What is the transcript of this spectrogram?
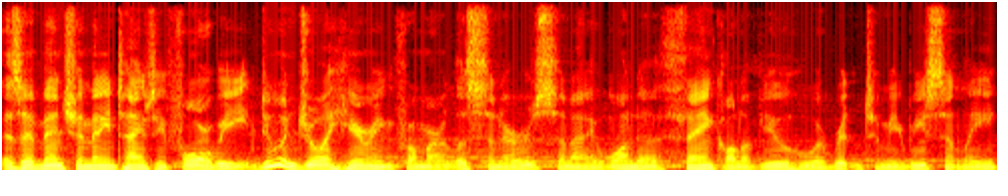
As I've mentioned many times before, we do enjoy hearing from our listeners, and I want to thank all of you who have written to me recently.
